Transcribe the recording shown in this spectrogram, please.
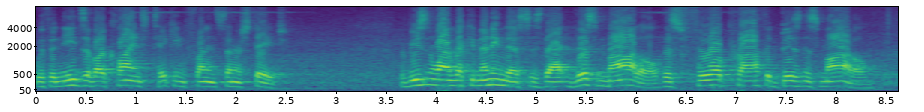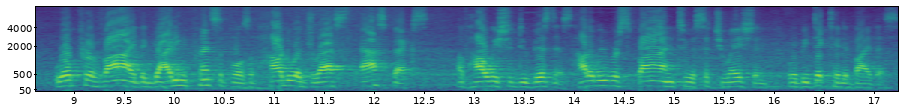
with the needs of our clients taking front and center stage. The reason why I'm recommending this is that this model, this for-profit business model, will provide the guiding principles of how to address aspects of how we should do business. How do we respond to a situation will be dictated by this.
